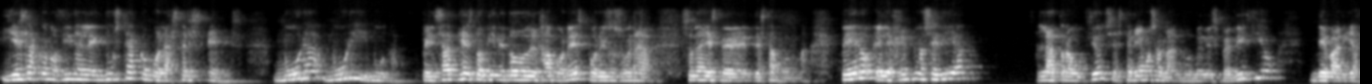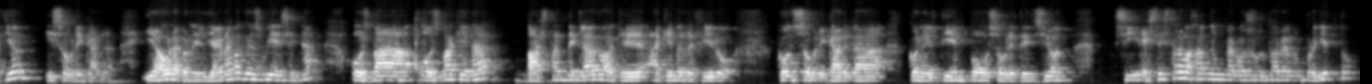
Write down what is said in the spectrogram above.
Y es la conocida en la industria como las tres M's. Mura, Muri y Muda. Pensad que esto viene todo del japonés, por eso suena, este, de esta forma. Pero el ejemplo sería la traducción, si estaríamos hablando de desperdicio, de variación y sobrecarga. Y ahora con el diagrama que os voy a enseñar, os va, os va a quedar bastante claro a qué, a qué me refiero con sobrecarga, con el tiempo, sobre tensión. Si estáis trabajando en una consultora en un proyecto,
